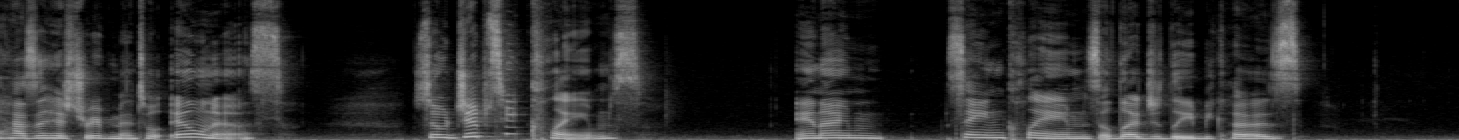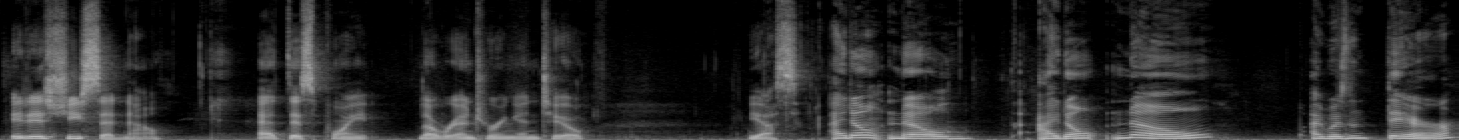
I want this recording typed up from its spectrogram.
has a history of mental illness. So Gypsy claims, and I'm saying claims allegedly because It is she said now at this point that we're entering into. Yes. I don't know. I don't know. I wasn't there.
